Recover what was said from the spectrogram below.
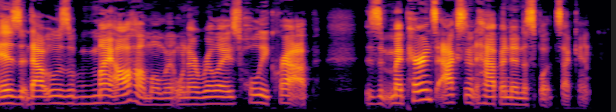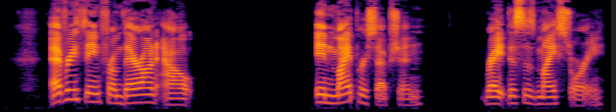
Is that was my aha moment when I realized, holy crap, is my parents' accident happened in a split second. Everything from there on out, in my perception, right, this is my story,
